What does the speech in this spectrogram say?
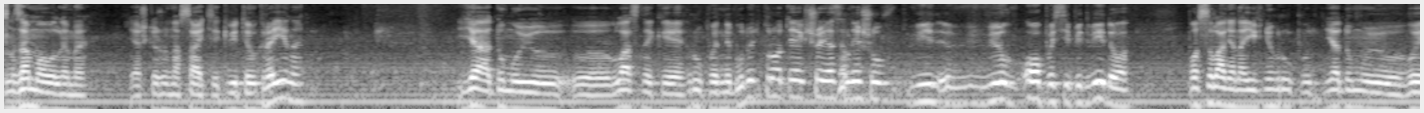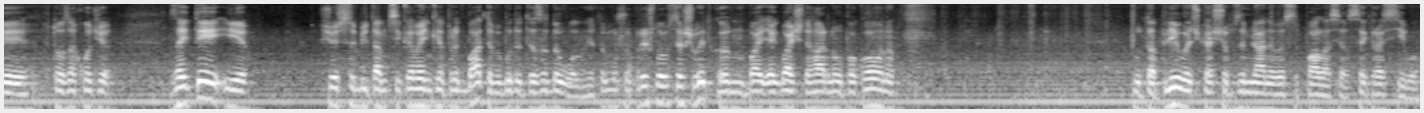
Замовили ми, я ж кажу, на сайті Квіти України. Я думаю, е, власники групи не будуть проти, якщо я залишу в, описі під відео посилання на їхню групу. Я думаю, ви, хто захоче зайти і щось собі там цікавеньке придбати, ви будете задоволені. Тому що прийшло все швидко, як бачите, гарно упаковано. Тут плівочка, щоб земля не висипалася, все красиво.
